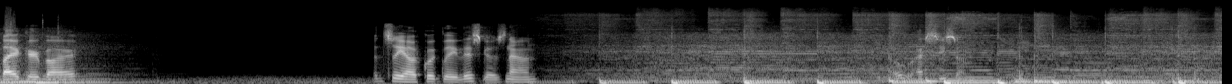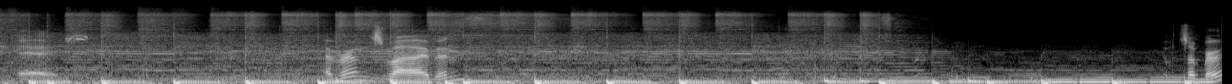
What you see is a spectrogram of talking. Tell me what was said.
Biker Bar. Let's see how quickly this goes down. I see some. Yes. Everyone's vibing. What's up, bro?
